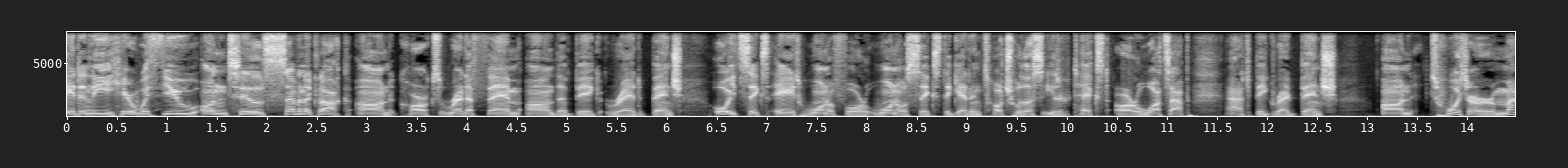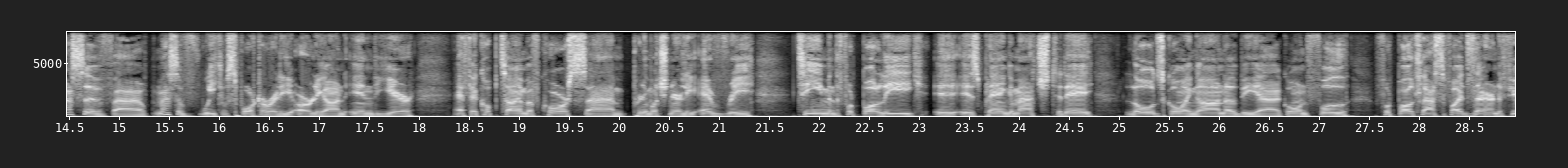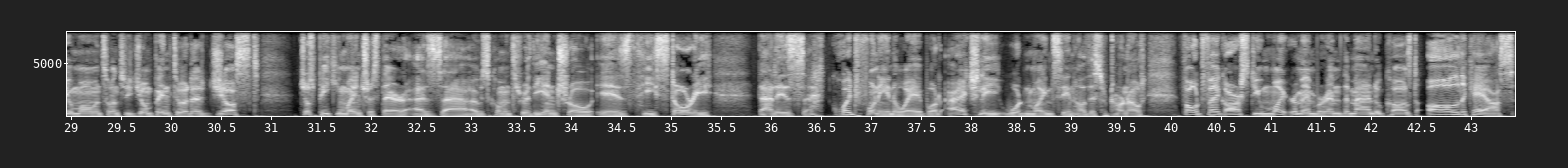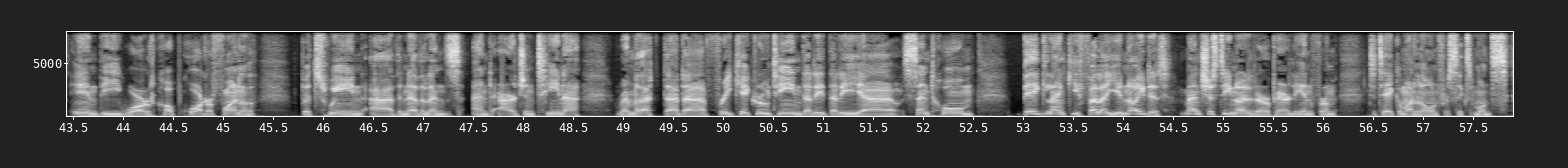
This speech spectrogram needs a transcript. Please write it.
Aidan Lee here with you until 7 o'clock on Cork's Red FM on the Big Red Bench. 0868 104 106 to get in touch with us, either text or WhatsApp at Big Red Bench on Twitter. Massive, uh, massive week of sport already early on in the year. FA Cup time, of course. Um, pretty much nearly every team in the Football League is playing a match today. Loads going on. I'll be uh, going full football classifieds there in a few moments once we jump into it. I just just piquing my interest there as uh, I was coming through the intro is the story that is quite funny in a way, but I actually wouldn't mind seeing how this would turn out. Wout Weghorst, you might remember him, the man who caused all the chaos in the World Cup quarter final between uh, the Netherlands and Argentina. Remember that that uh, free kick routine that he that he uh, sent home. Big lanky fella, United, Manchester United are apparently in for him to take him on loan for six months.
